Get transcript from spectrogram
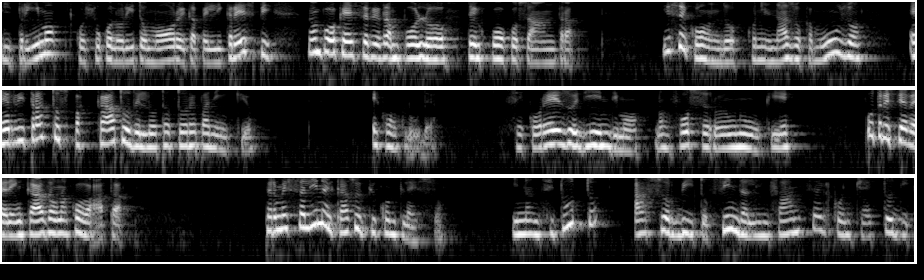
Il primo, col suo colorito moro e i capelli crespi, non può che essere il rampollo del cuoco Santra. Il secondo, con il naso camuso, è il ritratto spaccato del lottatore Panicchio. E conclude: Se Coreso ed Indimo non fossero eunuchi, potresti avere in casa una covata. Per Messalina il caso è più complesso. Innanzitutto ha assorbito fin dall'infanzia il concetto di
